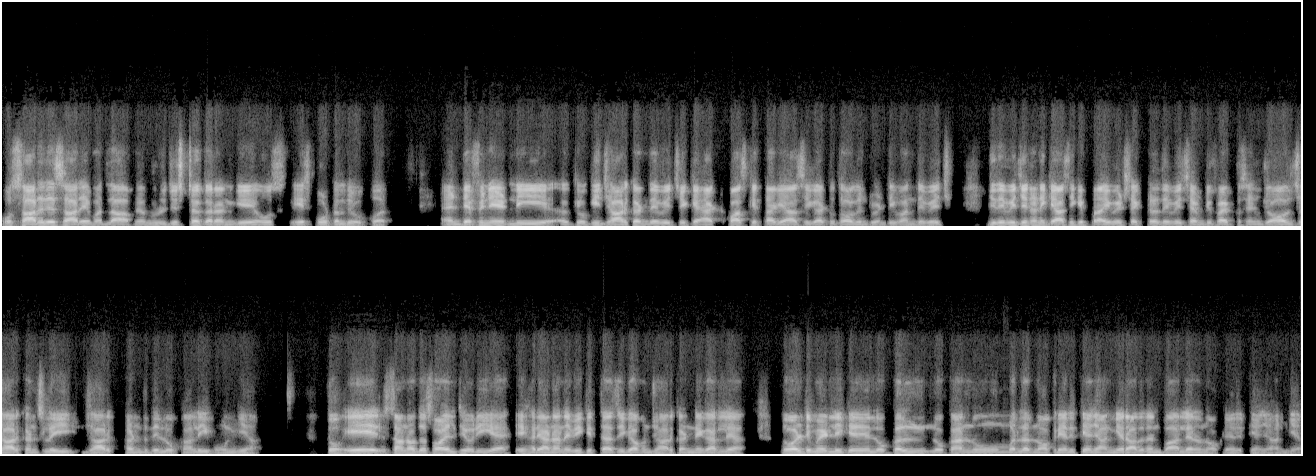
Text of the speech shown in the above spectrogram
ਉਹ ਸਾਰੇ ਦੇ ਸਾਰੇ ਮਤਲਬ ਆਪਣੇ ਆਪ ਨੂੰ ਰਜਿਸਟਰ ਕਰਨਗੇ ਉਸ ਇਸ ਪੋਰਟਲ ਦੇ ਉੱਪਰ ਐਂਡ ਡੈਫੀਨੇਟਲੀ ਕਿਉਂਕਿ ਝਾਰਖੰਡ ਦੇ ਵਿੱਚ ਇੱਕ ਐਕਟ ਪਾਸ ਕੀਤਾ ਗਿਆ ਸੀਗਾ 2021 ਦੇ ਵਿੱਚ, ਜਿਹਦੇ ਵਿੱਚ ਇਹਨਾਂ ਨੇ ਕਿਹਾ ਸੀ ਕਿ ਪ੍ਰਾਈਵੇਟ ਸੈਕਟਰ ਦੇ ਵਿੱਚ 75% ਜੌਬਸ ਝਾਰਖੰਡ ਲਈ, ਝਾਰਖੰਡ ਦੇ ਲੋਕਾਂ ਲਈ ਹੋਣਗੀਆਂ। ਤੋ ਇਹ son of the soil theory ਹੈ, ਇਹ ਹਰਿਆਣਾ ਨੇ ਵੀ ਕੀਤਾ ਸੀਗਾ, ਹੁਣ ਝਾਰਖੰਡ ਨੇ ਕਰ ਲਿਆ। ਤੋ ਅਲਟੀਮੇਟਲੀ ਕਿ ਲੋਕਲ ਲੋਕਾਂ ਨੂੰ ਮਤਲਬ ਨੌਕਰੀਆਂ ਦਿੱਤੀਆਂ ਜਾਣਗੀਆਂ ਰਾਦਰ ਦਨ ਬਾਹਰਲਿਆਂ ਨੂੰ ਨੌਕਰੀਆਂ ਦਿੱਤੀਆਂ ਜਾਣਗੀਆਂ।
